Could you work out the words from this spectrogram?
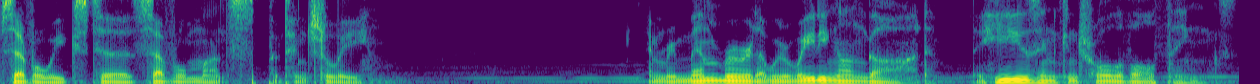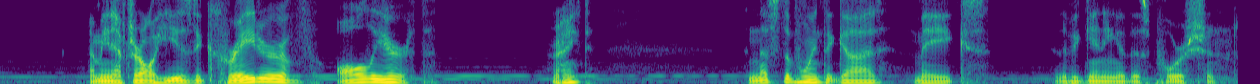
several weeks to several months potentially. And remember that we're waiting on God, that He is in control of all things. I mean, after all, He is the creator of all the earth, right? And that's the point that God makes at the beginning of this portion.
